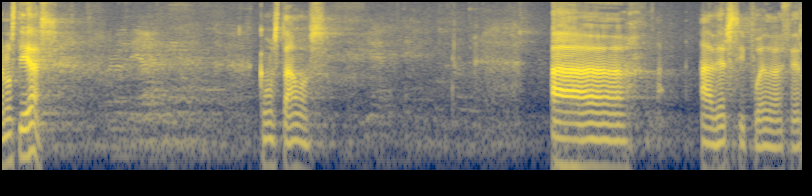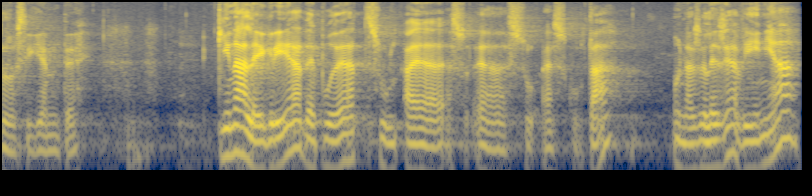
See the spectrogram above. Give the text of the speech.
Buenos días. ¿Cómo estamos? Ah, a ver si puedo hacer lo siguiente. Qué alegría de poder eh, eh, escuchar una iglesia viña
